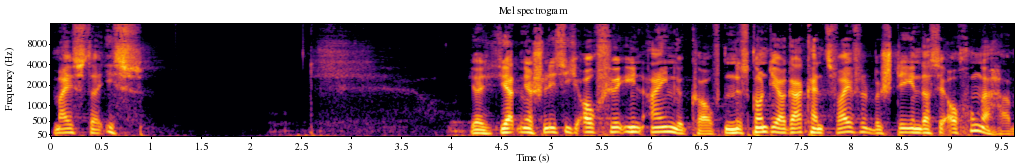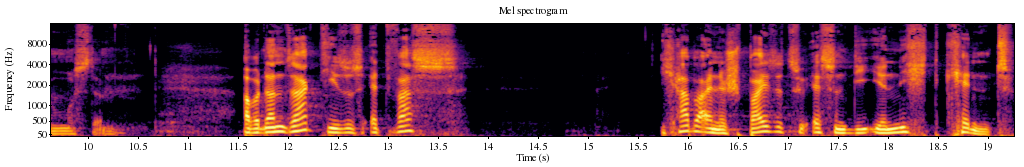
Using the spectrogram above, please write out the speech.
Meister, iss. Ja, sie hatten ja schließlich auch für ihn eingekauft und es konnte ja gar kein Zweifel bestehen, dass er auch Hunger haben musste. Aber dann sagt Jesus etwas, ich habe eine Speise zu essen, die ihr nicht kennt.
